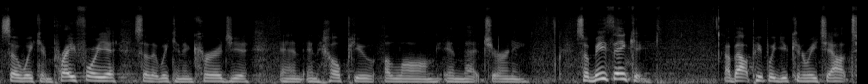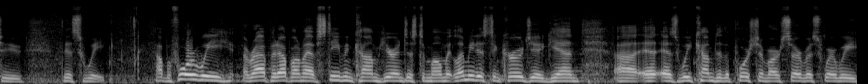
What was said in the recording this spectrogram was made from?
so we can pray for you, so that we can encourage you and, and help you along in that journey. So be thinking about people you can reach out to this week. Now, before we wrap it up, I'm going to have Stephen come here in just a moment. Let me just encourage you again uh, as we come to the portion of our service where we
